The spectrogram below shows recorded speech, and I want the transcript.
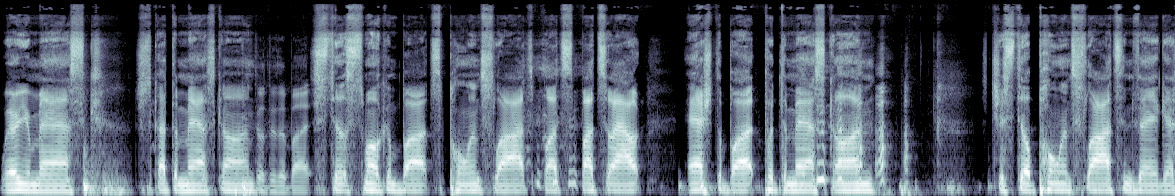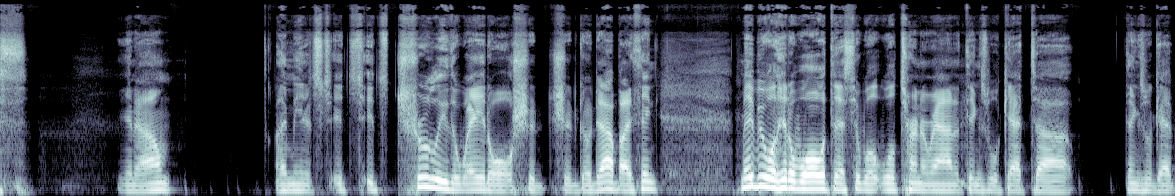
Wear your mask. Just got the mask on. Still do the butt. Still smoking butts, pulling slots, butts, butts out. Ash the butt, put the mask on. Just still pulling slots in Vegas. You know? I mean, it's it's it's truly the way it all should should go down. But I think maybe we'll hit a wall with this, and we'll we'll turn around, and things will get uh, things will get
